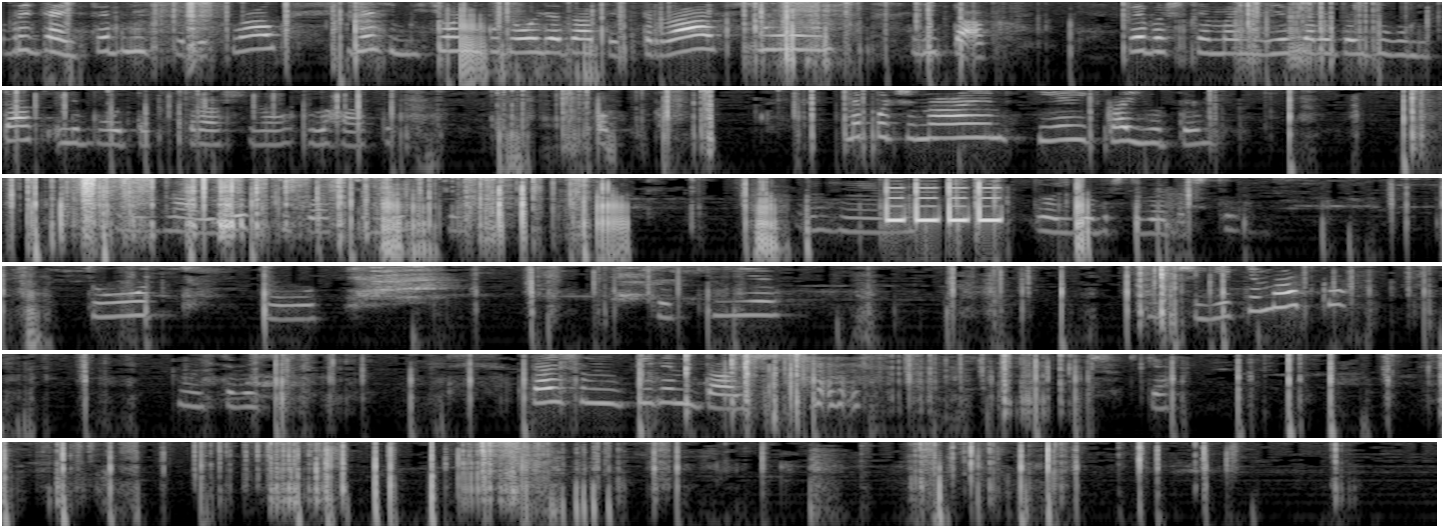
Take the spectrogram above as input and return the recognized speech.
Добрий день, це Бліц Владислав. Я сьогодні буду оглядати трасу літак. Вибачте мене, я зараз зайду у літак і не буде так страшно лагати. Оп. Ми починаємо з цієї каюти. Не знаю, ще мовчу. Угу. Ой, вибачте, вибачте. Тут, тут. Такі. Тут ще є кімнатка. Ну, це вихід. Далі ми підемо далі. Таке?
